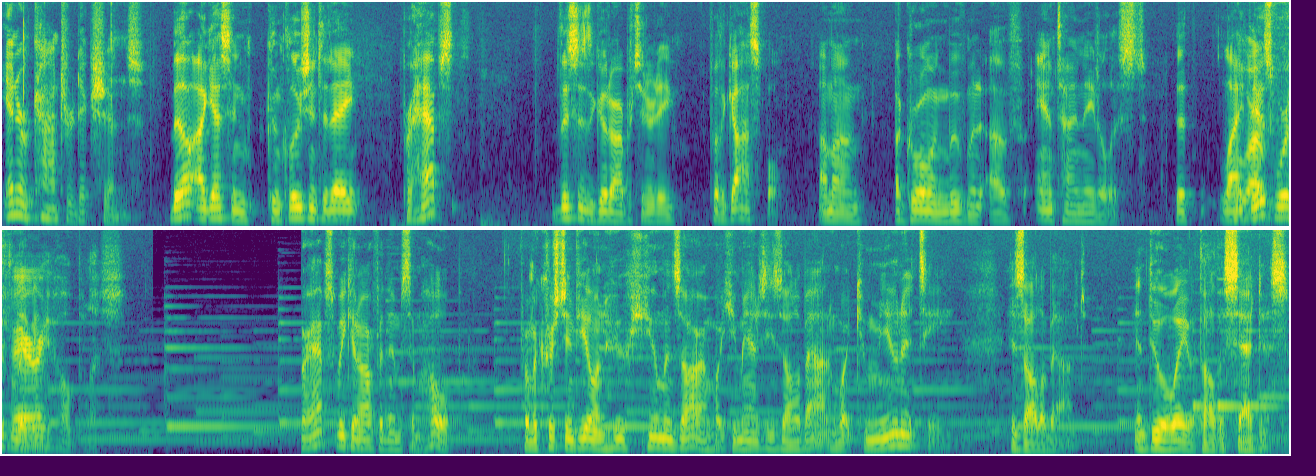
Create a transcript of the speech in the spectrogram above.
inner contradictions. Bill, I guess in conclusion today, perhaps this is a good opportunity for the gospel among a growing movement of antinatalists that life is worth very living. hopeless. Perhaps we can offer them some hope from a Christian view on who humans are and what humanity is all about and what community is all about and do away with all the sadness.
